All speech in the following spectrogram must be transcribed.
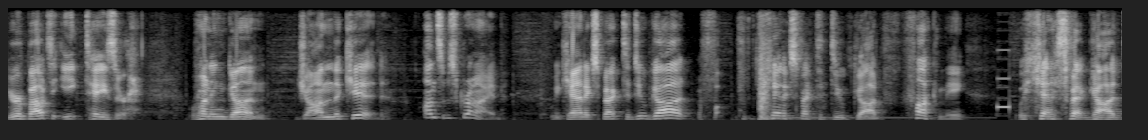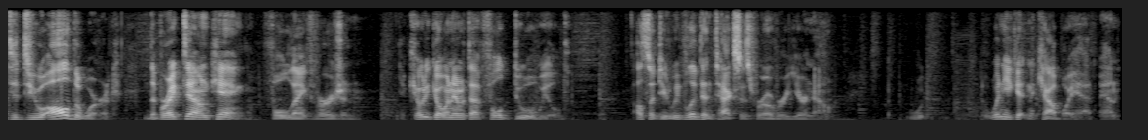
You're About to Eat Taser, Running Gun, John the Kid. Unsubscribe. We can't expect to do God. can't expect to do God. Fuck me. We can't expect God to do all the work. The Breakdown King, full length version. Cody going in with that full dual wield. Also, dude, we've lived in Texas for over a year now. When are you getting a cowboy hat, man?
